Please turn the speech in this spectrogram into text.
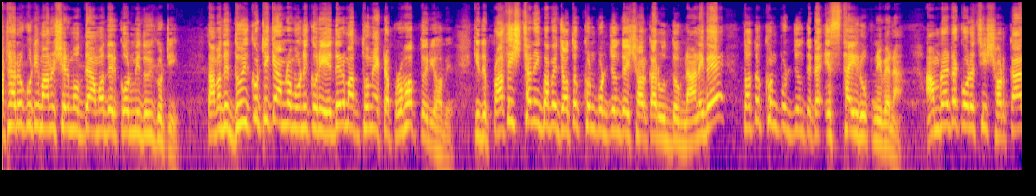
আঠারো কোটি মানুষের মধ্যে আমাদের কর্মী দুই কোটি। তা আমাদের দুই কোটিকে আমরা মনে করি এদের মাধ্যমে একটা প্রভাব তৈরি হবে। কিন্তু প্রাতিষ্ঠানিকভাবে যতক্ষণ পর্যন্ত এই সরকার উদ্যোগ না নেবে, ততক্ষণ পর্যন্ত এটা স্থায়ী রূপ নেবে না। আমরা এটা করেছি, সরকার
